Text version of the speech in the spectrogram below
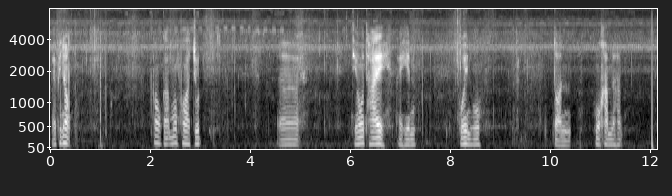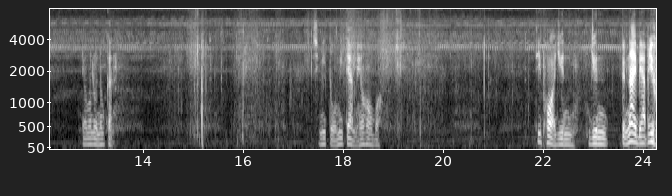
ไปพี่น้องเข้ากับมาพอจุดเที่เขาไทยให้เห็นกล้วยหนูตอนหัวค่ำนะครับ เดี๋ยวมาลุ้นน้ำกันสิมีตัวมีแต้มให้ห้องบ่ ที่พ่อยืนยืนเป็นนายแบบอยู่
